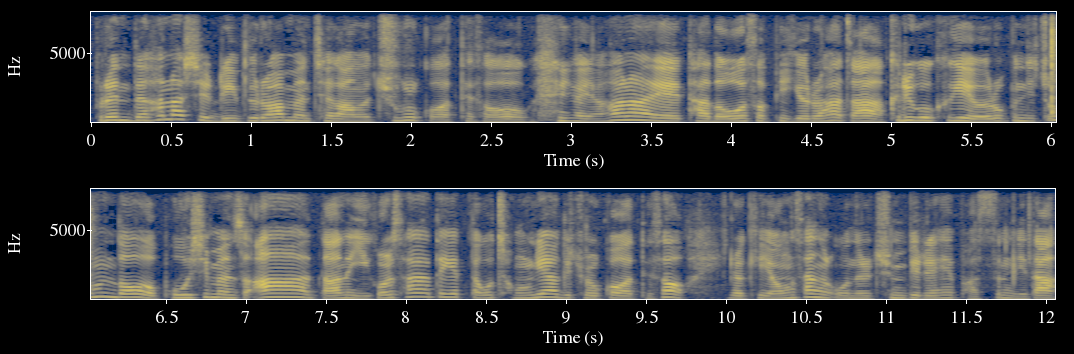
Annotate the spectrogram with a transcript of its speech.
브랜드 하나씩 리뷰를 하면 제가 아마 죽을 것 같아서 그냥 하나에 다 넣어서 비교를 하자. 그리고 그게 여러분이 좀 더 보시면서 아 나는 이걸 사야 되겠다고 정리하기 좋을 것 같아서 이렇게 영상을 오늘 준비를 해봤습니다.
